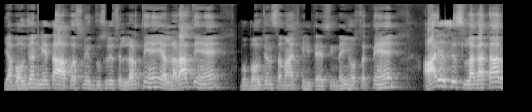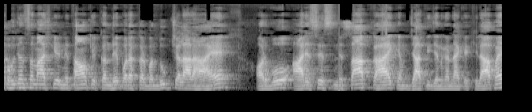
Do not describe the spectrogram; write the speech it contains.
या बहुजन नेता आपस में एक दूसरे से लड़ते हैं या लड़ाते हैं, वो बहुजन समाज के हित ऐसी नहीं हो सकते हैं। आरएसएस लगातार बहुजन समाज के नेताओं के कंधे पर रखकर बंदूक चला रहा है और वो आरएसएस ने साफ़ कहा है कि हम जाति जनगणना के खिलाफ है।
